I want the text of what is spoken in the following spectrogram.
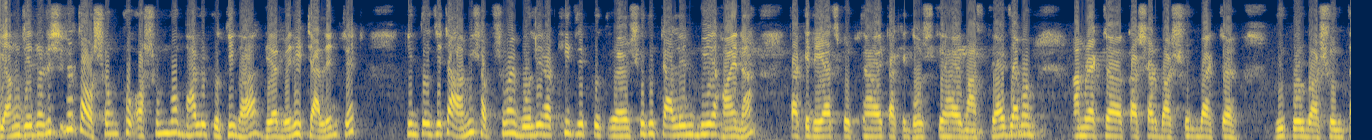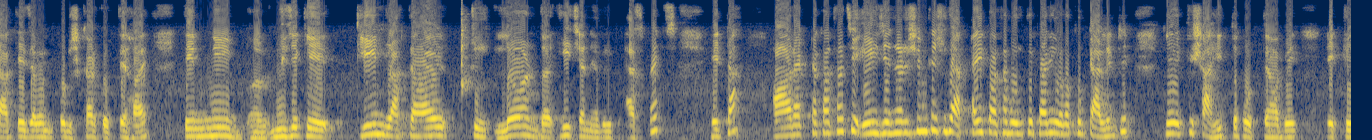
ইয়াং জেনারেশনে তো অসম্ভব অসম্ভব ভালো প্রতিভা। দে আর ভেরি ট্যালেন্টেড কিন্তু যেটা আমি সবসময় বলে রাখি যে শুধু ট্যালেন্ট দিয়ে হয় না, তাকে রেয়াজ করতে হয়, তাকে ঘষতে হয় মাজতে হয়। যেমন আমরা একটা কাঁসার বাসন বা একটা রূপোর বাসন তাকে যেমন পরিষ্কার করতে হয়, তেমনি নিজেকে ক্লিন রাখতে হয় to learn the each and every aspects এটা আর একটা কথা হচ্ছে এই জেনারেশনকে শুধু একটাই কথা বলতে পারি ওরা খুব ট্যালেন্টেড যে একটু সাহিত্য পড়তে হবে একটু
